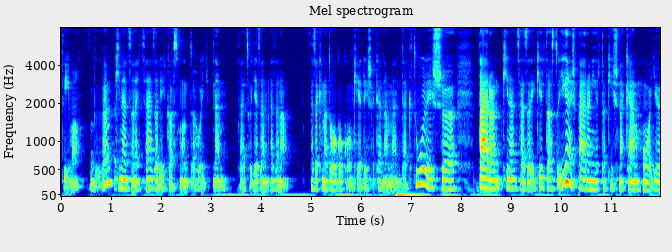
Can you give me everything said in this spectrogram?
téma bőven. 91% azt mondta, hogy nem. Tehát, hogy ezen, ezen a, ezeken a dolgokon, kérdéseken nem mentek túl, és páran 9% írta azt, hogy igen, és páran írtak is nekem, hogy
